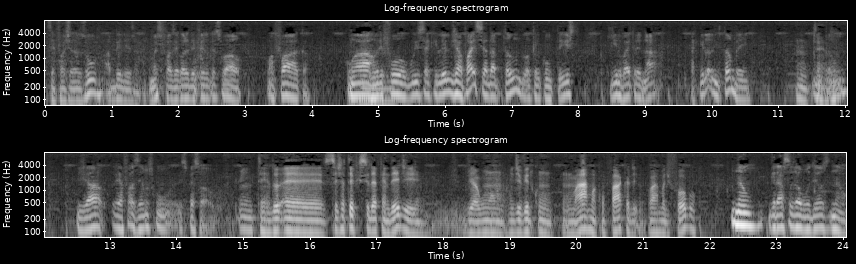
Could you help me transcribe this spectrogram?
Você é faixa azul, ah beleza. Começa a fazer agora a defesa pessoal com a faca, com a arma de fogo, isso e aquilo, ele já vai se adaptando àquele contexto que ele vai treinar aquilo ali também. Entendo. Então, já, já fazemos com esse pessoal. Entendo. É, você já teve que se defender de, de algum indivíduo com, com uma arma, com faca, de, com arma de fogo? Não, graças ao Deus, não.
